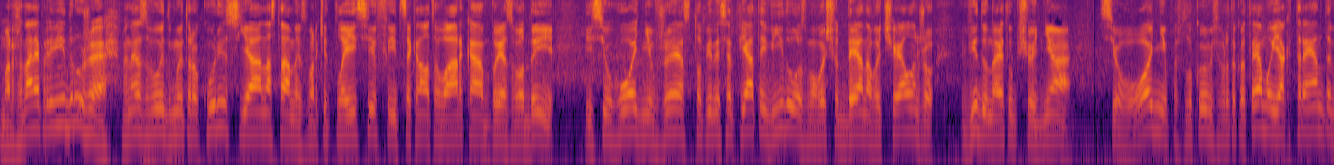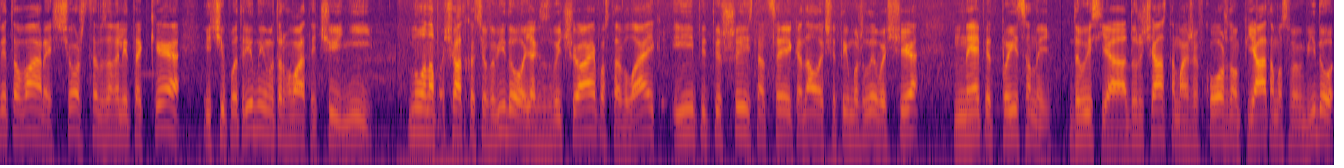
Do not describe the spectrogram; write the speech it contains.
Маржиналі, привіт, друже! Мене звуть Дмитро Куріс, я наставник з маркетплейсів, і це канал Товарка без води. І сьогодні вже 155-те відео з мого щоденного челенджу відео на YouTube щодня. Сьогодні поспілкуємося про таку тему, як трендові товари. Що ж це взагалі таке, і чи потрібно їм торгувати, чи ні. Ну а на початку цього відео, як зазвичай, постав лайк і підпишись на цей канал, якщо ти, можливо, ще не підписаний. Дивись, я дуже часто, майже в кожному п'ятому своєму відео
